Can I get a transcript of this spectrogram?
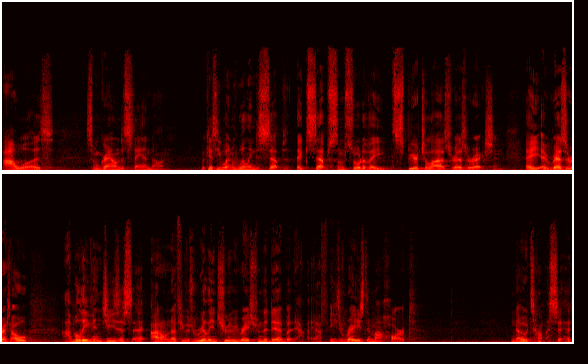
I was some ground to stand on because he wasn't willing to accept some sort of a spiritualized resurrection. A, a resurrection, oh, I believe in Jesus. Uh, I don't know if he was really and truly raised from the dead, but he's raised in my heart. No, Thomas said.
